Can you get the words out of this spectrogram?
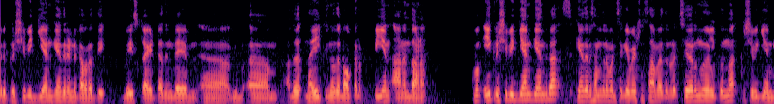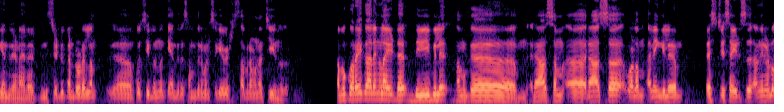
ഒരു കൃഷി വിജ്ഞാൻ കേന്ദ്രമുണ്ട് കവറത്തി ബേസ്ഡ് ആയിട്ട് ആഹ്, അത് നയിക്കുന്നത് ഡോക്ടർ പി എൻ ആനന്ദാണ്. അപ്പം ഈ കൃഷി വിജ്ഞാൻ കേന്ദ്ര കേന്ദ്ര സമുദ്ര മത്സ്യ ഗവേഷണ സ്ഥാപനത്തിനോട് ചേർന്ന് നിൽക്കുന്ന കൃഷി വിജ്ഞാൻ കേന്ദ്രമാണ്. അതിന്റെ അഡ്മിനിസ്ട്രേറ്റീവ് കൺട്രോൾ എല്ലാം കൊച്ചിയിൽ നിന്ന് കേന്ദ്ര സമുദ്ര മത്സ്യ ഗവേഷണ സ്ഥാപനമാണ് ചെയ്യുന്നത്. അപ്പോൾ കുറേ കാലങ്ങളായിട്ട് ദ്വീപിൽ നമുക്ക് രാസം രാസവളം അല്ലെങ്കിൽ പെസ്റ്റിസൈഡ്സ് അങ്ങനെയുള്ള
